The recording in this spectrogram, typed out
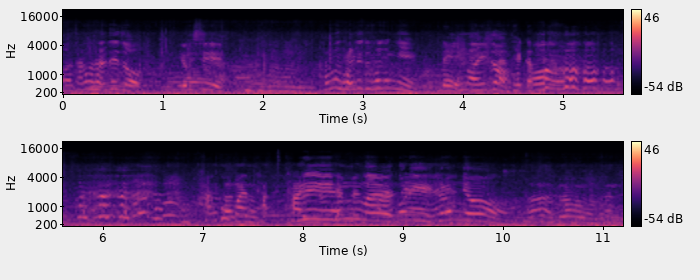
와 장사 잘 되죠? 역시. 장사 잘 되죠 사장님? 네. 장난 아니죠? 잘될것 같아요. 한국말 다, 다 그래 한국말 꼬리 그럼요. 아 그러면 한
